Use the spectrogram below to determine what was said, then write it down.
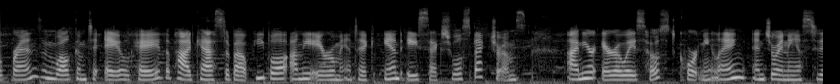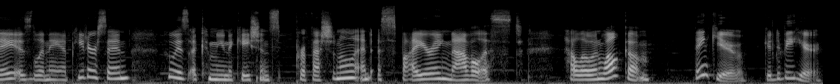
Hello, friends, and welcome to A-OK, the podcast about people on the aromantic and asexual spectrums. I'm your Aroace host, Courtney Lang, and joining us today is Linnea Peterson, who is a communications professional and aspiring novelist. Hello and welcome. Thank you. Good to be here.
